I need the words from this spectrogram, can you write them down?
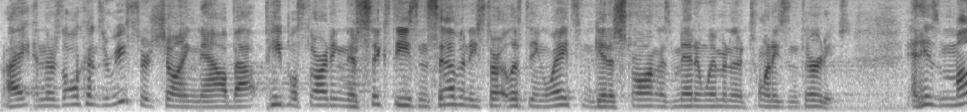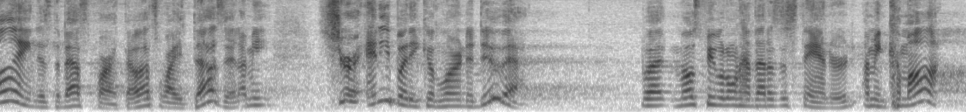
right? And there's all kinds of research showing now about people starting in their 60s and 70s start lifting weights and get as strong as men and women in their 20s and 30s. And his mind is the best part, though. That's why he does it. I mean, Sure, anybody could learn to do that. But most people don't have that as a standard. I mean, come on.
